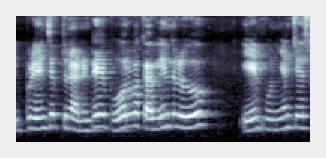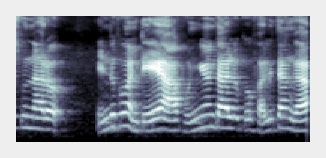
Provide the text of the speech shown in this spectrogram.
ఇప్పుడు ఏం చెప్తున్నాడంటే పూర్వ కవీంద్రులు ఏం పుణ్యం చేసుకున్నారో? ఎందుకు అంటే ఆ పుణ్యం తాలూకు ఫలితంగా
